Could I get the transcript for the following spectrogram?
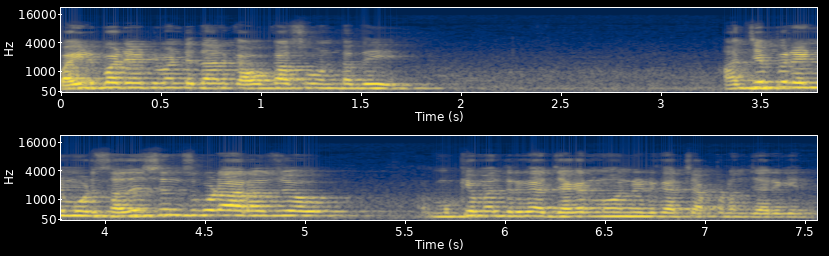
బయటపడేటువంటి దానికి అవకాశం ఉంటుంది. అని చెప్పి రెండు మూడు సజెషన్స్ కూడా ఆ రోజు ముఖ్యమంత్రిగా జగన్మోహన్ రెడ్డి గారు చెప్పడం జరిగింది.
